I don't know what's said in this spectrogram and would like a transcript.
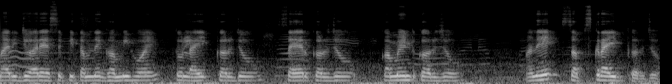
મારી જો આ રેસીપી તમને ગમી હોય તો લાઈક કરજો શેર કરજો કમેન્ટ કરજો અને સબસ્ક્રાઈબ કરજો.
